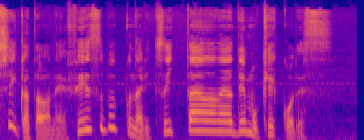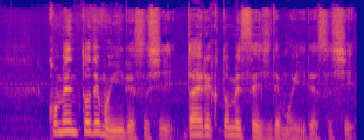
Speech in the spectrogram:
しい方はね Facebook なり Twitter でも結構です。コメントでもいいですしダイレクトメッセージでもいいですし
